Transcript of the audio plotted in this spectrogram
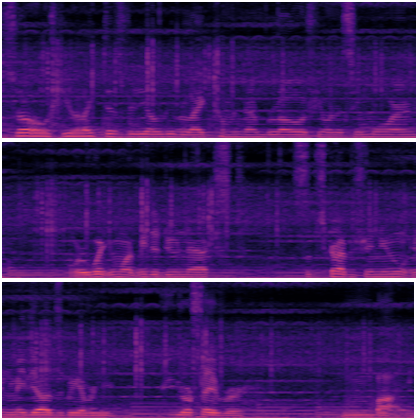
So if you like this video, leave a like, comment down below if you want to see more, or what you want me to do next. Subscribe if you're new, and may the odds be ever in your favor. Bye.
